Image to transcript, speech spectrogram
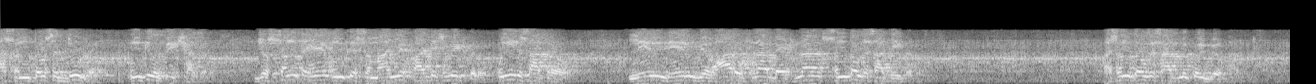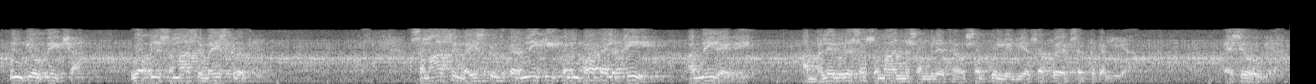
असंतों से दूर रहो, उनकी उपेक्षा करो। जो संत हैं, उनके समाज में पार्टिसिपेट करो, उन्हीं के साथ रहो। लेन देन, व्यवहार, उठना, बैठना संतों के साथ ही करो। असंतों के साथ में कोई व्यवहार उनकी उपेक्षा, वो अपने समाज से बहिष्कृत है। समाज से बहिष्कृत करने की परंपरा पहले थी, अब नहीं रह गई। अब भले बुरे सब समाज में सम्मिलित है और सबको ले लिया, सबको एक्सेप्ट कर लिया। ऐसे हो गया।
